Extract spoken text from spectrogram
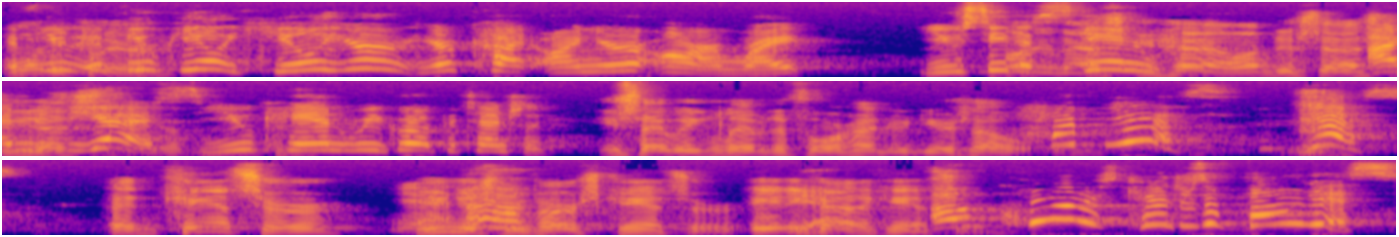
if you if you heal heal your your cut on your arm, right? You see I the didn't ask you skin. how. I'm just asking I you. just, that's- yes, you can regrow it potentially. You say we can live to 400 years old. Heck yes, yes. And cancer, you can just Uh, reverse cancer, any Yeah. kind of cancer. Of course, cancer's a fungus.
